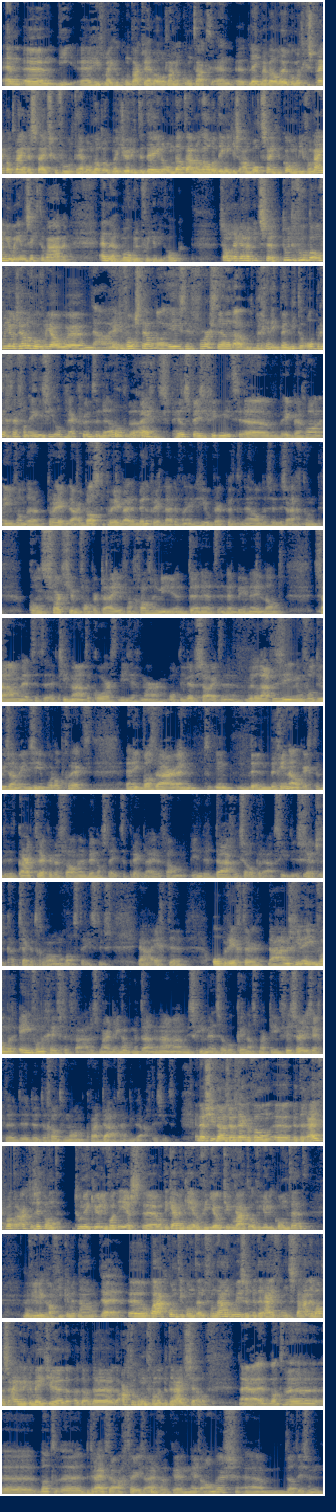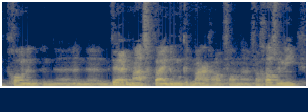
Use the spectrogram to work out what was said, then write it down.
En uh, die uh, heeft mij gecontact. We hebben al wat langer contact. En het leek mij wel leuk om het gesprek wat wij destijds gevoerd hebben, om dat ook met jullie te delen. Omdat daar nogal wat dingetjes aan bod zijn gekomen die voor mij nieuwe inzichten waren. En uh, mogelijk voor jullie ook. Sander, heb jij nog iets toe te voegen over jouzelf, over jou nou, je voorstellen? Nou, eerst even voorstellen. Nou, om te beginnen, ik ben niet de oprichter van energieopwek.nl. Eigenlijk heel specifiek niet. ik ben gewoon een van de project, nou, ik was de projectleider en ben de projectleider van energieopwek.nl. Dus het is eigenlijk een consortium van partijen van GasUnie en Tenet en Netbeheer Nederland samen met het uh, klimaatakkoord die zeg maar op die website uh, willen laten zien hoeveel duurzame energie wordt opgewekt. En ik was daar en in het begin ook echt de kaarttrekker ervan en ik ben nog steeds de projectleider van in de dagelijkse operatie. Dus uh, ik trek het gewoon nog wel steeds. Dus ja, echt oprichter. Nou, misschien een van de, een van de geestelijke vaders. Maar ik denk ook met, met name aan misschien mensen ook wel kennen als Martin Visser. Is echt de, de, de, grote man qua data die erachter zit. En als je dan zou zeggen van uh, het bedrijf wat erachter zit. Want toen ik jullie voor het eerst... Uh, want ik heb een keer een videootje gemaakt over jullie content. Over jullie grafieken met name. Ja, ja. Uh, waar komt die content vandaan? Hoe is het bedrijf ontstaan? En wat is eigenlijk een beetje de, de, de achtergrond van het bedrijf zelf? Nou ja, wat, we, uh, wat uh, het bedrijf daarachter is eigenlijk uh, net anders. Um, dat is een, gewoon een, een, een, werkmaatschappij, noem ik het maar, van, van GasUnie.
